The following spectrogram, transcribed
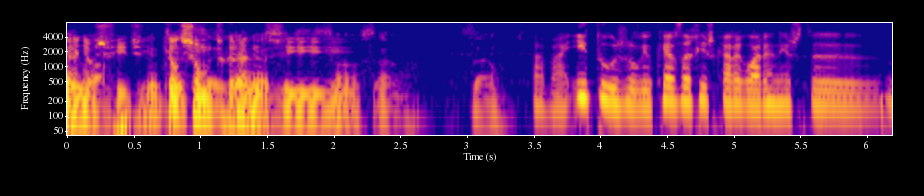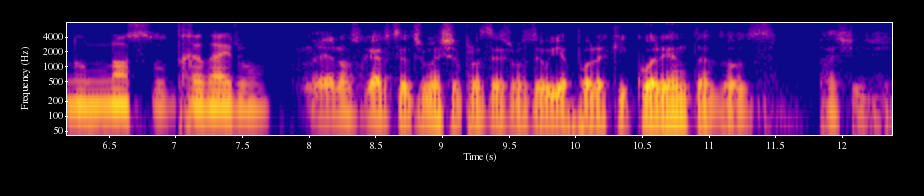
É Ganham igual, os Fiji, 28, que eles são muito grandes e- São, são, são. Está bem. E tu, Júlio, queres arriscar agora neste, no nosso derradeiro? Eu não quero ser desmancha prazeres, mas eu ia pôr aqui 40 a 12 para as Fiji.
